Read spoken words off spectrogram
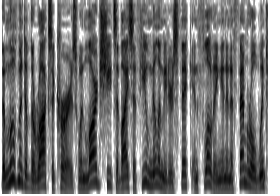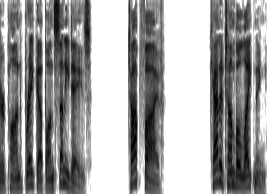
The movement of the rocks occurs when large sheets of ice a few millimeters thick and floating in an ephemeral winter pond break up on sunny days. Top 5 Catatumbo Lightning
